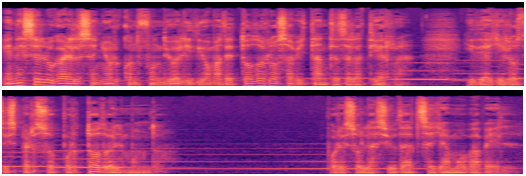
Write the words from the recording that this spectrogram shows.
En ese lugar el Señor confundió el idioma de todos los habitantes de la tierra y de allí los dispersó por todo el mundo. Por eso la ciudad se llamó Babel.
